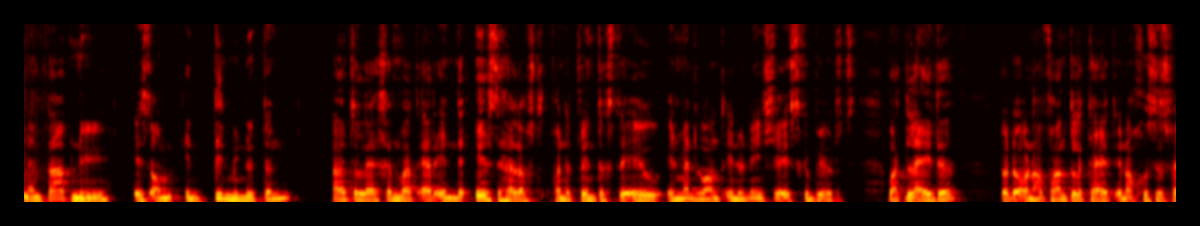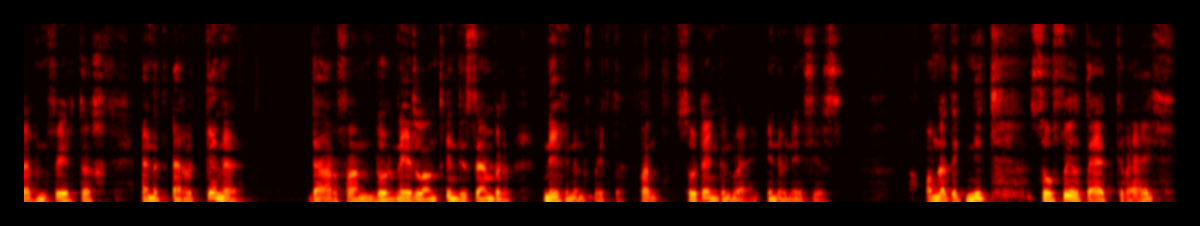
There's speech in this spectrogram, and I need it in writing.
Mijn taak nu is om in 10 minuten uit te leggen wat er in de eerste helft van de 20e eeuw in mijn land Indonesië is gebeurd. Wat leidde tot de onafhankelijkheid in augustus 45 en het erkennen daarvan door Nederland in december 49. Want zo denken wij, Indonesiërs. Omdat ik niet zoveel tijd krijg,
